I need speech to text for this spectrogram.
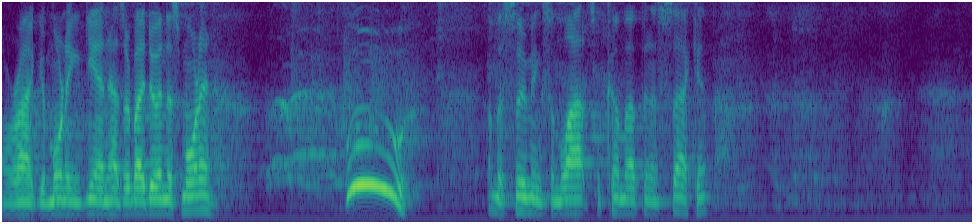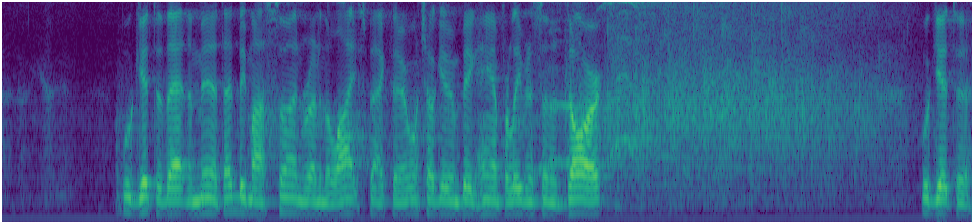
All right, good morning again. How's everybody doing this morning? Woo! I'm assuming some lights will come up in a second. We'll get to that in a minute. That'd be my son running the lights back there. I want y'all give him a big hand for leaving us in the dark. We'll get to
